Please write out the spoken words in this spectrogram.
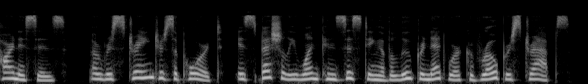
harnesses, a restraint or support, especially one consisting of a loop or network of rope or straps,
